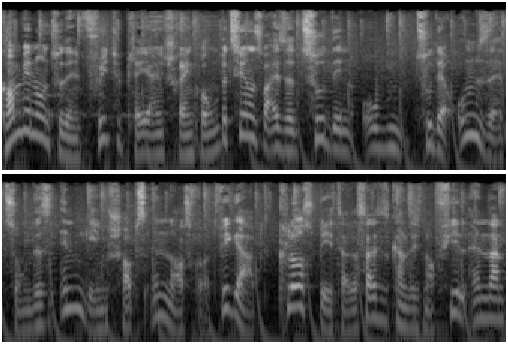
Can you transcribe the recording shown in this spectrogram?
Kommen wir nun zu den Free-to-Play-Einschränkungen bzw. Zu, zu der Umsetzung des Ingame-Shops in Noscott. Wie gehabt, Closed Beta, das heißt es kann sich noch viel ändern.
